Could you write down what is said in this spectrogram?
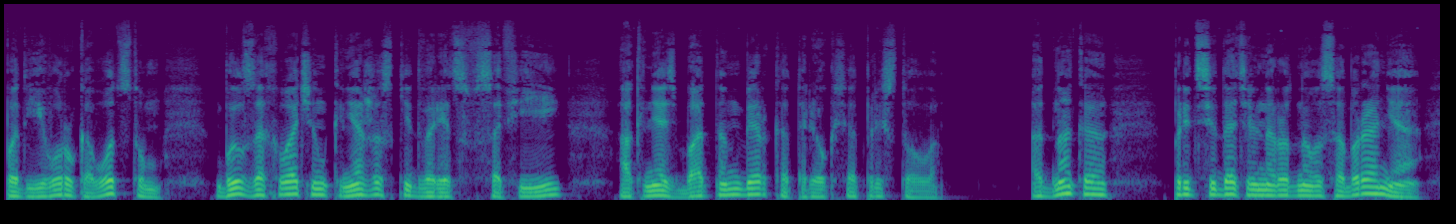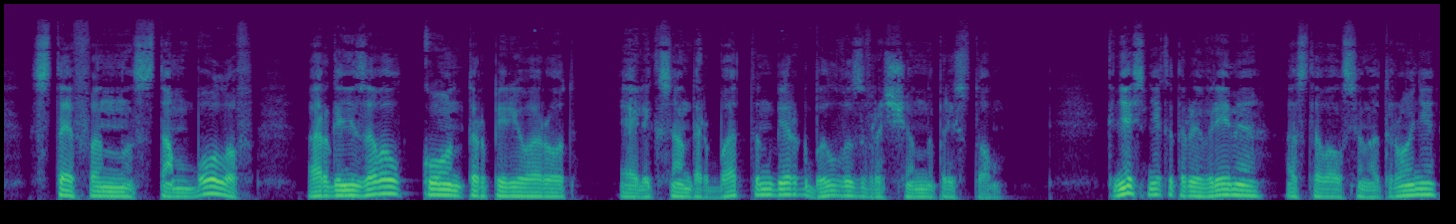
Под его руководством был захвачен княжеский дворец в Софии, а князь Баттенберг отрекся от престола. Однако председатель Народного собрания Стефан Стамболов организовал контрпереворот, и Александр Баттенберг был возвращен на престол. Князь некоторое время оставался на троне,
